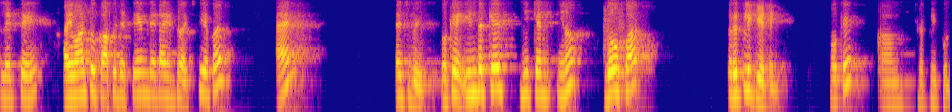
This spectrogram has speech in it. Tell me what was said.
let's say, I want to copy the same data into HDFS and HB. Okay, in the case we can you know go for replicating. Okay, um, let me put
